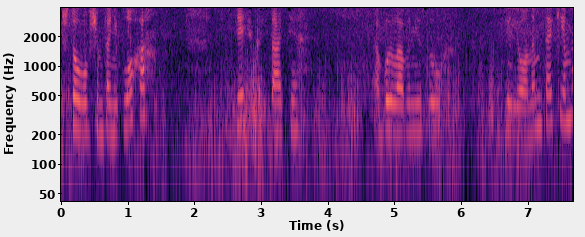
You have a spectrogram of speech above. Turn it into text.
что, в общем-то, неплохо. Здесь, кстати, было внизу зеленым таким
